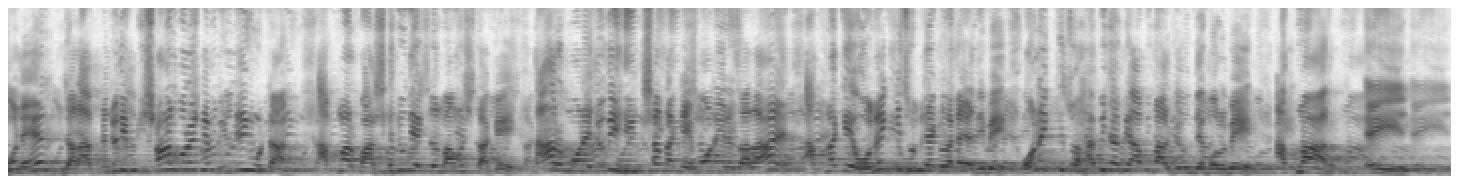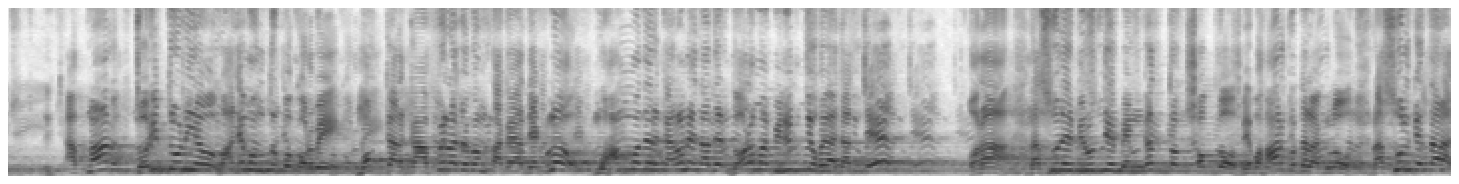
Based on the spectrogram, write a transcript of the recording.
মনের জ্বালা। আপনি যদি বিশাল বড় একটি বিল্ডিং উঠান, আপনার পাশে যদি একজন মানুষ থাকে, তার মনে যদি হিংসা থাকে, মনের জ্বালায় আপনাকে অনেক কিছু ট্যাগ লাগাইয়া দিবে। অনেক কিছু হাবি জাবি আপনার বিরুদ্ধে বলবে। আপনার এই, আপনার চরিত্র নিয়েও বাজে মন্তব্য করবে। মক্কার কাফেরা যখন তাকায়া দেখল, মুহাম্মদের কারণে তাদের ধর্ম বিলুপ্তি হয়ে যাচ্ছে। ওরা রাসুলের বিরুদ্ধে ব্যঙ্গাত্মক শব্দ ব্যবহার করতে লাগল। রাসুলকে তারা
